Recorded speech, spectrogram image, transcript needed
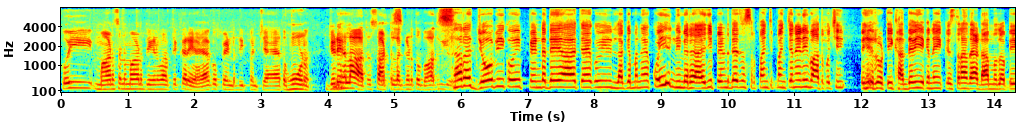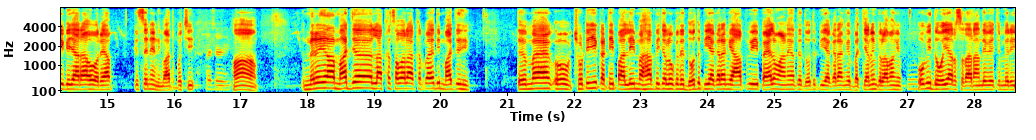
ਕੋਈ ਮਾਨ ਸਨਮਾਨ ਦੇਣ ਵਾਸਤੇ ਘਰੇ ਆਇਆ ਕੋਈ ਪਿੰਡ ਦੀ ਪੰਚਾਇਤ? ਹੁਣ ਜਿਹੜੇ ਹਾਲਾਤ ਸੱਟ ਲੱਗਣ ਤੋਂ ਬਾਅਦ ਵੀ। ਸਰ ਜੋ ਵੀ ਕੋਈ ਪਿੰਡ ਦੇ ਆ ਚਾਹੇ ਕੋਈ ਲੱਗੇ ਬੰਨੇ ਕੋਈ ਨਹੀਂ ਮੇਰੇ ਆਇਆ ਜੀ ਪਿੰਡ ਦੇ ਤੇ ਸਰਪੰਚ ਪੰਚ ਨੇ ਨਹੀਂ ਬਾਤ ਪੁੱਛੀ। ਵੀ ਰੋਟੀ ਖਾਂਦੇ ਵੀ ਕਿ ਨਹੀਂ ਕਿਸ ਤਰ੍ਹਾਂ ਤੁਹਾਡਾ ਮਤਲਬ ਵੀ ਗੁਜ਼ਾਰਾ ਹੋ ਰਿਹਾ ਕਿਸੇ ਨੇ ਨਹੀਂ ਬਾਤ ਪੁੱਛੀ। ਅੱਛਾ ਜੀ। ਹਾਂ। ਮੇਰੇ ਆ ਮੱਝ ਲੱਖ ਸਵਾ ਲੱਖ ਰੁਪਏ ਦੀ ਮੱਝ ਸੀ। ਤੇ ਮੈਂ ਉਹ ਛੋਟੀ ਜੀ ਕੱਟੀ ਪਾਲੀ ਮਹਾ ਵੀ ਚਲੋ ਕਿਤੇ ਦੁੱਧ ਪੀਆ ਕਰਾਂਗੇ, ਆਪ ਵੀ ਪਹਿਲਵਾਨ ਆ ਤੇ ਦੁੱਧ ਪੀਆ ਕਰਾਂਗੇ, ਬੱਚਿਆਂ ਨੂੰ ਵੀ ਪਿਲਾਵਾਂਗੇ। ਉਹ ਵੀ 2017 ਦੇ ਵਿੱਚ ਮੇਰੀ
